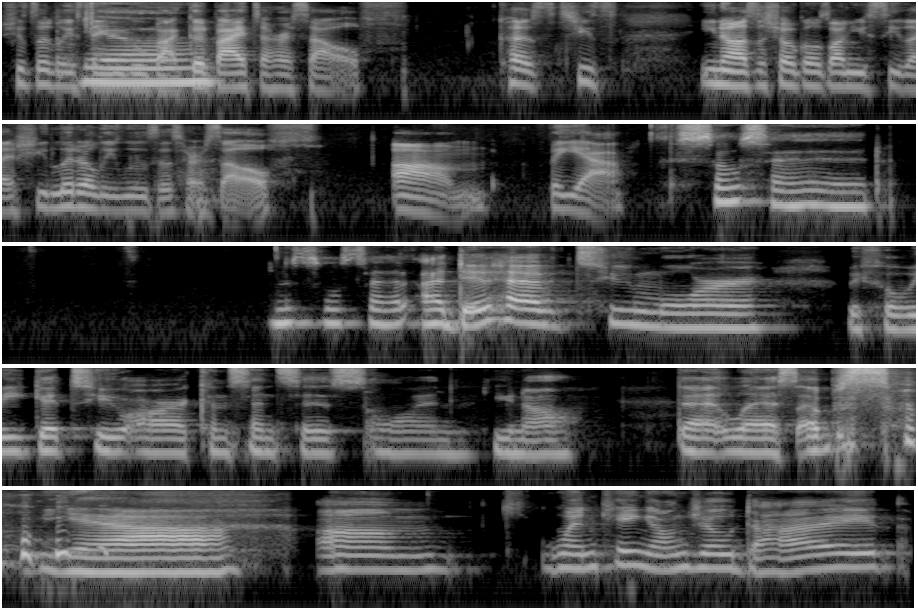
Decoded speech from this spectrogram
She's literally saying yeah. goodbye, goodbye to herself. Because she's you know as the show goes on you see like she literally loses herself. Um but yeah. So sad. It's so sad. I did have two more before we get to our consensus on you know that last episode. Yeah. Um when king youngjo died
